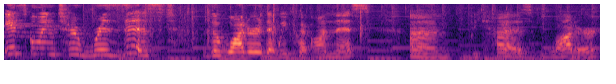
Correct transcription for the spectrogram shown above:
it's going to resist the water that we put on this um, because water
